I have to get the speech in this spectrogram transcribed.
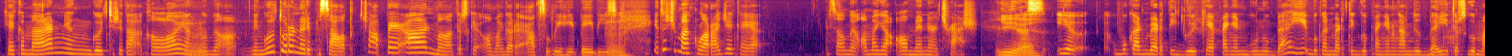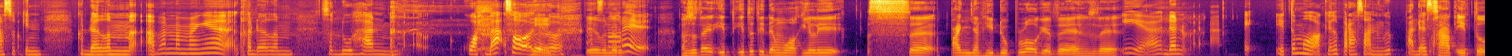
Kayak kemarin yang gue cerita ke lo, yang Hmm. gue bilang, yang gue turun dari pesawat capean banget terus kayak oh my god I absolutely hate babies. Hmm. Itu cuma keluar aja kayak misalnya bilang, oh my god all men are trash. Iya. Terus ya bukan berarti gue kayak pengen bunuh bayi, bukan berarti gue pengen ngambil bayi terus gue masukin ke dalam apa namanya ke dalam seduhan kuah bakso gitu. Iya That's bener. it. Maksudnya it- itu tidak mewakili sepanjang hidup lo gitu ya maksudnya Iya dan eh, itu mewakili perasaan gue pada saat, saat itu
